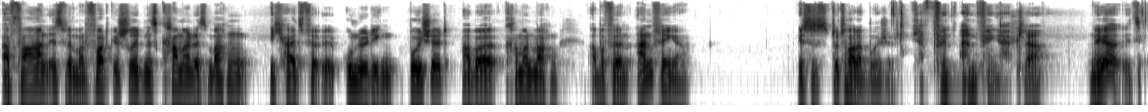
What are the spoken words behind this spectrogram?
erfahren ist, wenn man fortgeschritten ist, kann man das machen. Ich halte es für unnötigen Bullshit, aber kann man machen. Aber für einen Anfänger ist es totaler Bullshit. Ja, für einen Anfänger, klar. Naja, jetzt-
